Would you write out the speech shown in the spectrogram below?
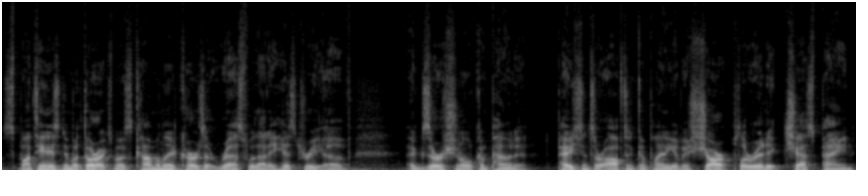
Spontaneous pneumothorax most commonly occurs at rest without a history of exertional component. Patients are often complaining of a sharp pleuritic chest pain,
